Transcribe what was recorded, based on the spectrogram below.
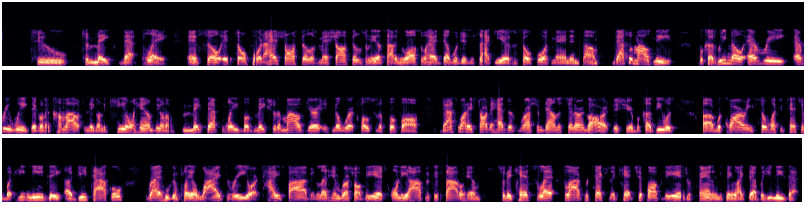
to to make that play. And so it's so important. I had Shaun Phillips, man. Shaun Phillips on the other side of me, who also had double digit sack years and so forth, man. And um, that's what Myles needs because we know every every week they're going to come out and they're going to key on him. They're going to make that playbook, make sure that Myles Garrett is nowhere close to the football. That's why they started had to rush him down the center and guard this year because he was uh, requiring so much attention. But he needs a, a D tackle, right, who can play a wide three or a tight five and let him rush off the edge on the opposite side of him, so they can't slide, slide protection, they can't chip off the edge or fan anything like that. But he needs that.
